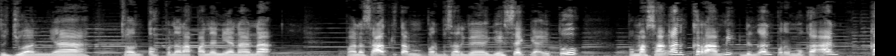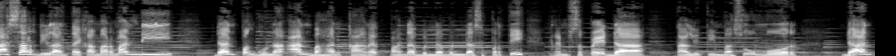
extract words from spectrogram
tujuannya. Contoh penerapannya nih anak-anak. pada saat kita memperbesar gaya gesek yaitu pemasangan keramik dengan permukaan kasar di lantai kamar mandi dan penggunaan bahan karet pada benda-benda seperti rem sepeda, tali timba sumur, dan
